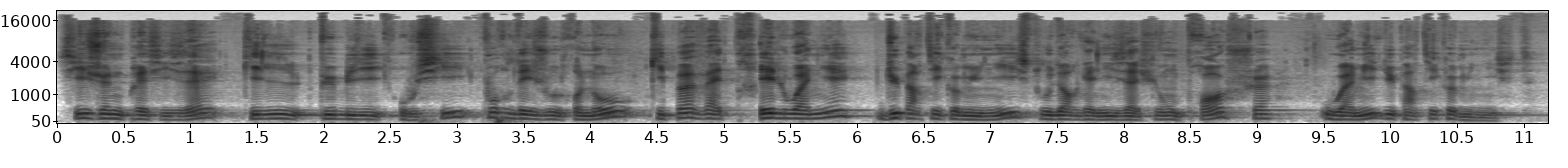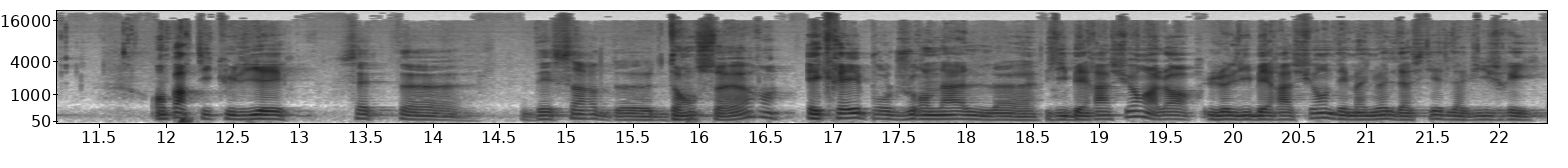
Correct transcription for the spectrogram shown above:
si je ne précisais qu'il publie aussi pour des journaux qui peuvent être éloignés du Parti communiste ou d'organisations proches ou amies du Parti communiste. En particulier, cette euh, dessin de danseurs est créé pour le journal euh, Libération. Alors, le Libération d'Emmanuel Dastier de la Vigerie,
